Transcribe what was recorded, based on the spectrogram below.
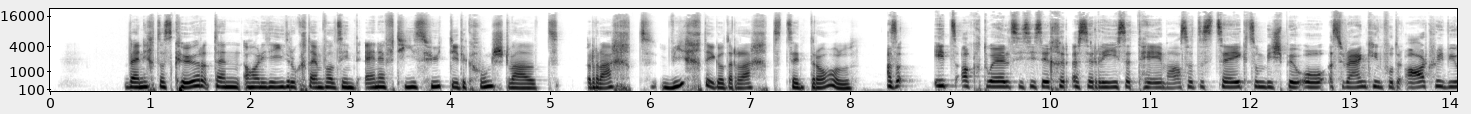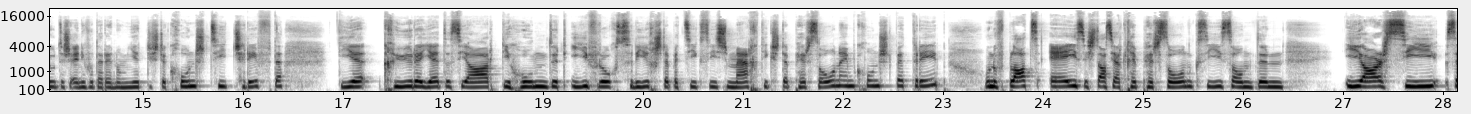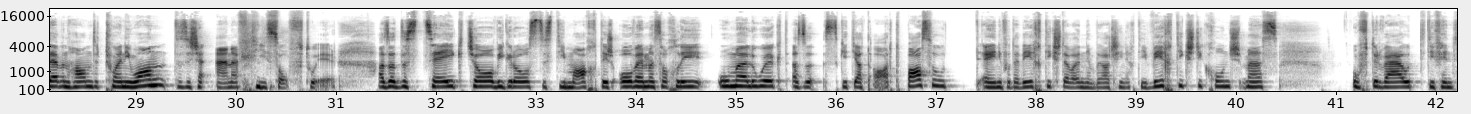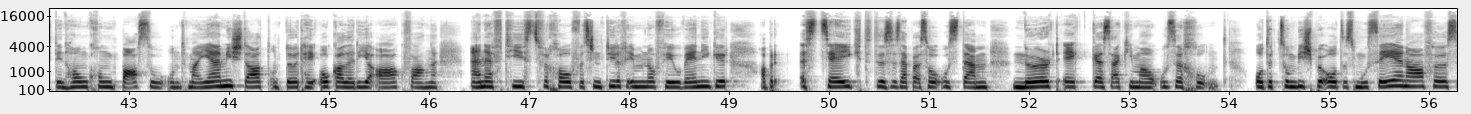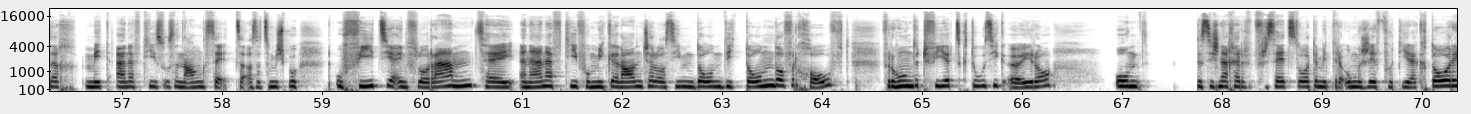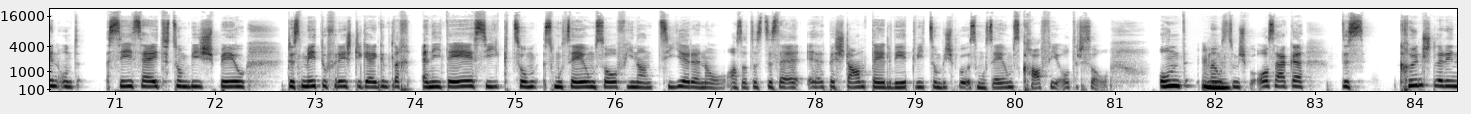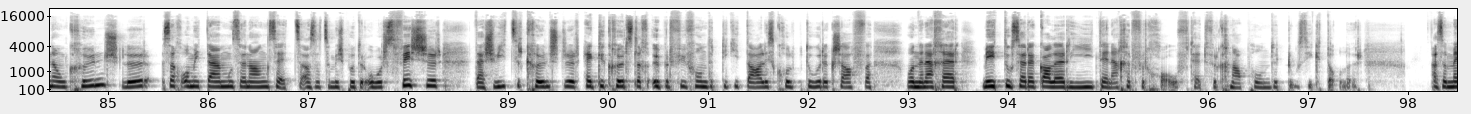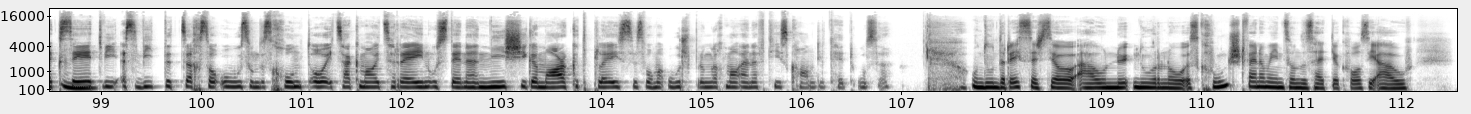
Wenn ich das höre, dann habe ich den Eindruck, in dem Fall sind NFTs heute in der Kunstwelt recht wichtig oder recht zentral. Also Jetzt aktuell sind sie sicher ein Riesenthema. Also das zeigt zum Beispiel auch ein Ranking von der Art Review, das ist eine der renommiertesten Kunstzeitschriften. Die küren jedes Jahr die 100 einflussreichsten bzw. mächtigsten Personen im Kunstbetrieb. Und auf Platz 1 ist das ja keine Person gewesen, sondern ERC 721, das ist eine NFT-Software. also das zeigt schon, wie gross das die Macht ist, auch wenn man so ein bisschen umschaut. Also es gibt ja die Art Basel, eine der wichtigsten, wahrscheinlich die wichtigste Kunstmesse auf der Welt. Die findet in Hongkong, Basel und Miami statt und dort haben auch Galerien angefangen, NFTs zu verkaufen. Es ist natürlich immer noch viel weniger, aber es zeigt, dass es eben so aus dem Nerd-Ecke, sag ich mal, rauskommt. Oder zum Beispiel auch, dass Museen anfangen, sich mit NFTs auseinandersetzen. Also zum Beispiel die Uffizien in Florenz haben ein NFT von Michelangelo seinem di Tondo verkauft für 140'000 Euro und das ist nachher versetzt worden mit der Unterschrift von der Direktorin und sie sagt zum Beispiel, dass mittelfristig eigentlich eine Idee sei, um das Museum so zu finanzieren. Auch. Also, dass das ein Bestandteil wird, wie zum Beispiel ein Museumskaffee oder so. Und man mhm. muss zum Beispiel auch sagen, dass Künstlerinnen und Künstler sich auch mit dem auseinandersetzen. Also zum Beispiel der Urs Fischer, der Schweizer Künstler, hat kürzlich über 500 digitale Skulpturen geschaffen, die er nachher mit aus einer Galerie dann nachher verkauft hat für knapp 100'000 Dollar. Also man mhm. sieht, wie es weitet sich so aus und es kommt auch, jetzt sag mal, jetzt rein aus diesen nischigen Marketplaces, wo man ursprünglich mal NFTs gehandelt hat, raus. Und unterdessen ist es ja auch nicht nur noch ein Kunstphänomen, sondern es hat ja quasi auch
